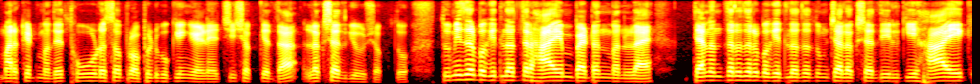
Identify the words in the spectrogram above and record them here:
मार्केटमध्ये थोडंसं प्रॉफिट बुकिंग येण्याची शक्यता लक्षात घेऊ शकतो. तुम्ही जर बघितलं तर हा एम पॅटर्न बनला आहे त्यानंतर जर बघितलं तर तुमच्या लक्षात येईल की हा एक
